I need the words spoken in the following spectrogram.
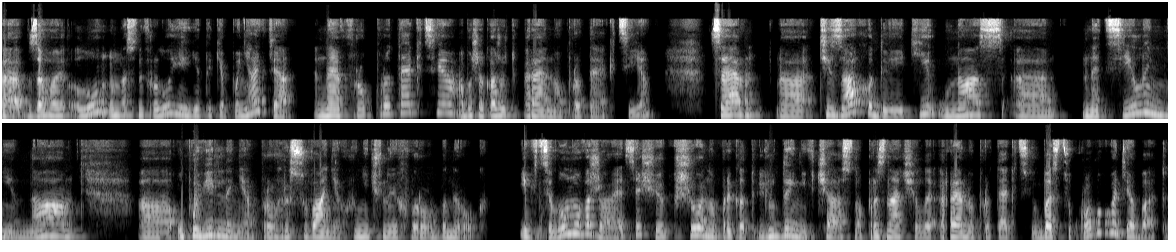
Е, взагалом у нас в нефрології є таке поняття нефропротекція або ще кажуть ренопротекція. Це е, ті заходи, які у нас е, націлені на е, уповільнення прогресування хронічної хвороби нирок. І в цілому вважається, що якщо, наприклад, людині вчасно призначили ренопротекцію без цукрового діабету,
